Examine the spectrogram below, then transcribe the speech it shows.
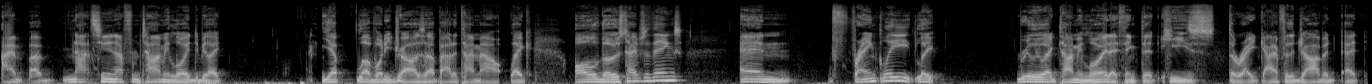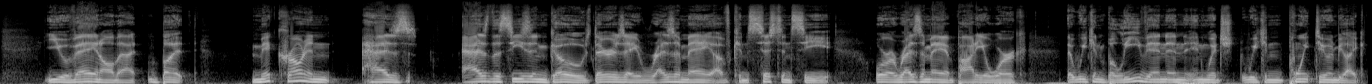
I've, I've not seen enough from Tommy Lloyd to be like, yep, love what he draws up out of timeout. Like all of those types of things. And frankly, like really like Tommy Lloyd. I think that he's the right guy for the job at, at U of A and all that. But Mick Cronin has, as the season goes, there is a resume of consistency or a resume, a body of work that we can believe in and in which we can point to and be like,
